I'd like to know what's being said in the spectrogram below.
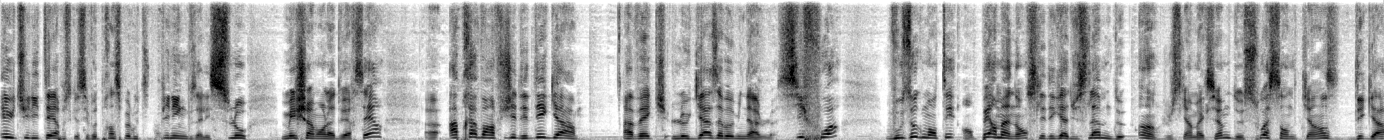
et utilitaire, parce que c'est votre principal outil de peeling, vous allez slow méchamment l'adversaire. Euh, après avoir infligé des dégâts avec le gaz abominable 6 fois, vous augmentez en permanence les dégâts du slam de 1 jusqu'à un maximum de 75 dégâts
